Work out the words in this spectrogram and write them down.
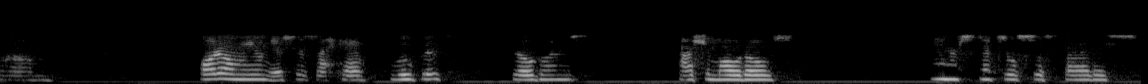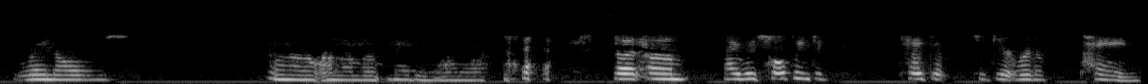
um, autoimmune issues. I have lupus, Sjogren's, Hashimoto's, interstitial cystitis, Raynaud's, and I don't remember, maybe one more. but um, I was hoping to take it to get rid of pain.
